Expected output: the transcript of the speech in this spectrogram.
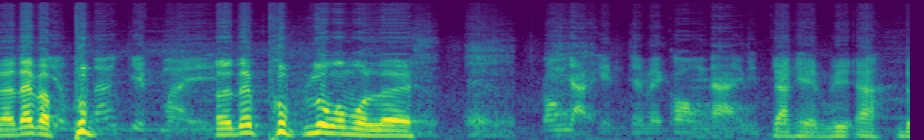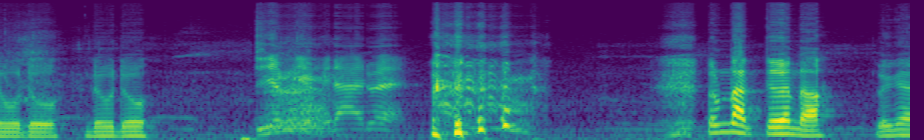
เราได้แบบเก็บปุ๊บมานั่งเก็บใหม่เออได้พุบล่วงมาหมดเลย กล้องอยากเห็นใช่ไหมกล้องได้พี่อยากเห็นพี่อะดูดูดูดู พี่จะเปลี่ยนไม่ได้ด้วย น้ำหนักเกินเหรอ หรือไง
